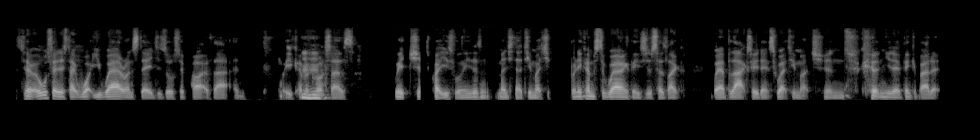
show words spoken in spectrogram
so also just like what you wear on stage is also part of that and what you come Mhm. across as which is quite useful and he doesn't mention that too much when it comes to wearing things he just says like wear black so you don't sweat too much and, and you don't think about it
